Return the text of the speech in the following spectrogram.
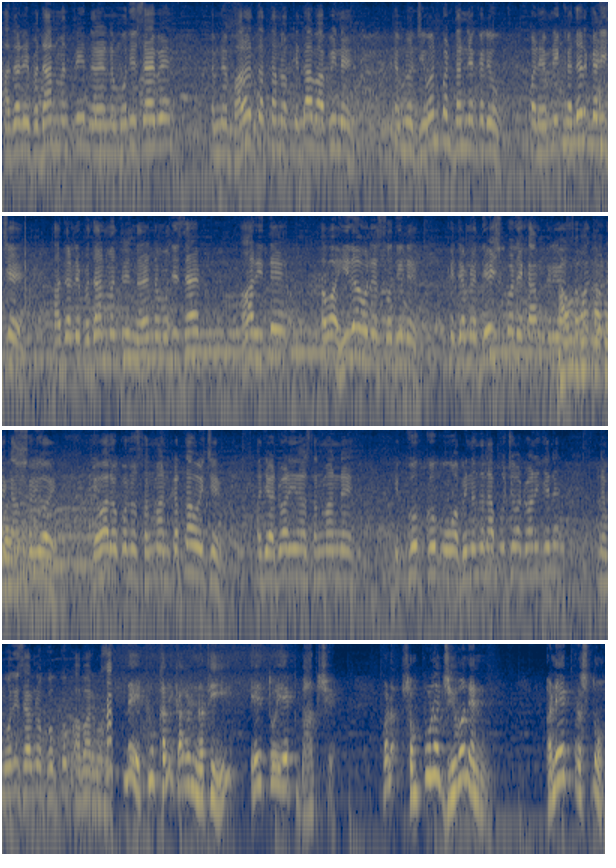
આદરણીય પ્રધાનમંત્રી નરેન્દ્ર મોદી સાહેબે એમને ભારત રત્નનો ખિતાબ આપીને એમનું જીવન પણ ધન્ય કર્યું. પણ એમની કદર કરી છે. આદરણીય પ્રધાનમંત્રી નરેન્દ્ર મોદી સાહેબ આ રીતે આવા હીરાઓને શોધીને કે જેમણે દેશ માટે કામ કર્યું હોય સમાજ માટે કામ કર્યું હોય એવા લોકોનું સન્માન કરતા હોય છે. આજે અડવાણીના સન્માનને એ ખૂબ ખૂબ હું અભિનંદન આપું છું અડવાણીજીને. અને મોદી સાહેબનો ખૂબ ખૂબ આભાર ને એટલું ખાલી કારણ નથી, એ તો એક ભાગ છે. પણ સંપૂર્ણ જીવન એનું, અનેક પ્રશ્નો,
